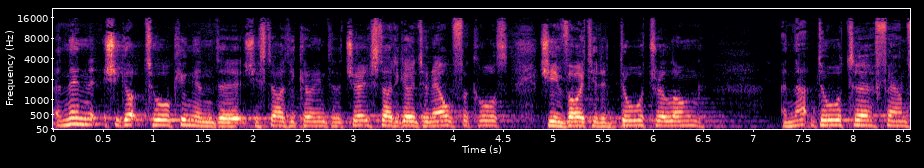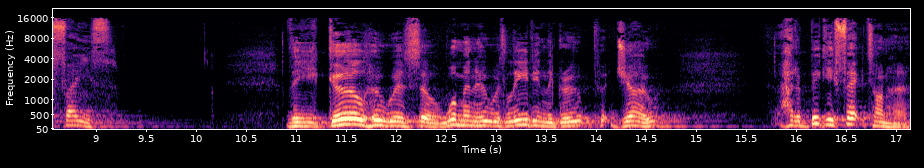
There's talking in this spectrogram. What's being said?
And then she got talking, and uh, she started going to the church, started going to an Alpha course. She invited a daughter along, and that daughter found faith. The girl who was a woman who was leading the group, Joe, had a big effect on her.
